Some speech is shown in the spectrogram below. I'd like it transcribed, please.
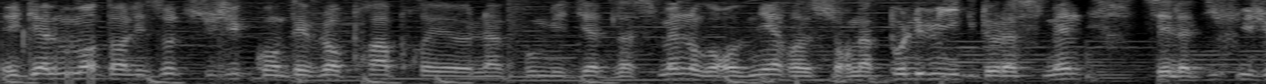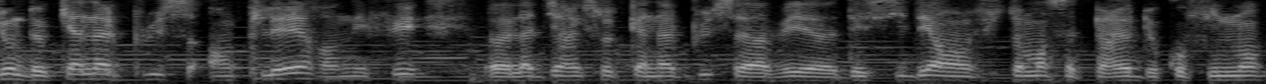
Également, dans les autres sujets qu'on développera après euh, l'info média de la semaine. On va revenir euh, sur la polémique de la semaine. C'est la diffusion de Canal Plus en clair. En effet, euh, la direction de Canal Plus avait décidé en justement cette période de confinement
